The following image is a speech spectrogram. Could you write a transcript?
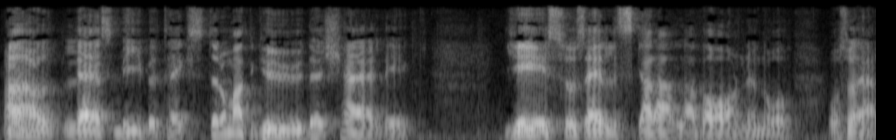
Man har läst bibeltexter om att Gud är kärlek. Jesus älskar alla barnen och, och sådär.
